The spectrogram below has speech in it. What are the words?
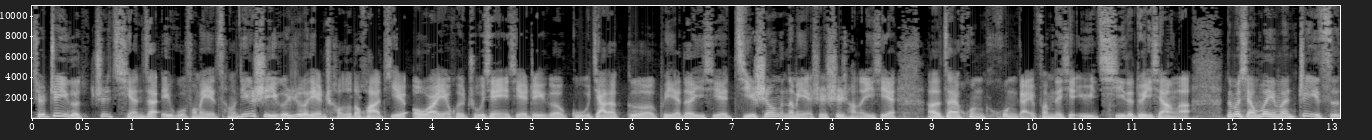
其实这个之前在 A 股方面也曾经是一个热点炒作的话题，偶尔也会出现一些这个股价的个别的一些急升，那么也是市场的一些呃在混混改方面的一些预期的对象了。那么想问一问，这一次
